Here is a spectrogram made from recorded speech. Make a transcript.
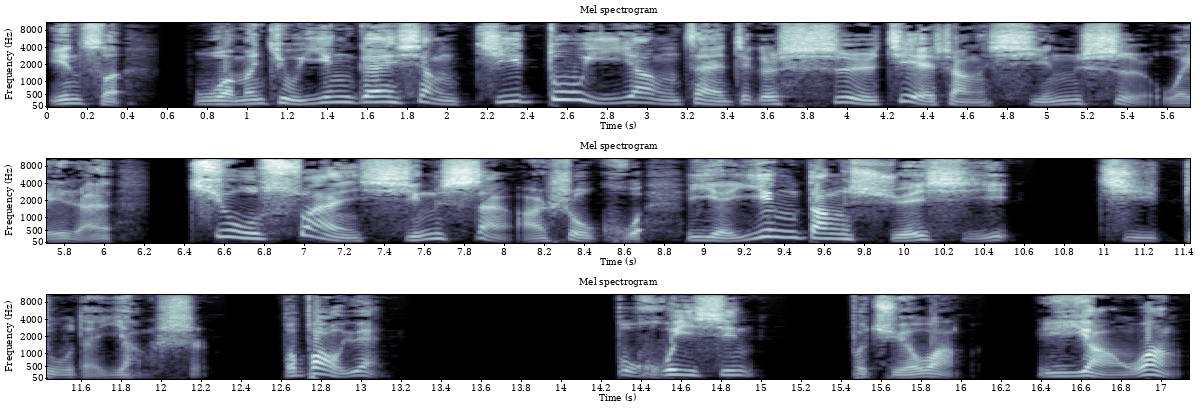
因此，我们就应该像基督一样，在这个世界上行事为人。就算行善而受苦，也应当学习基督的样式，不抱怨。不灰心，不绝望，仰望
